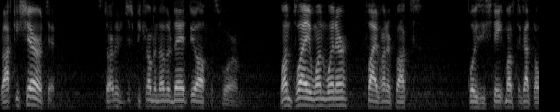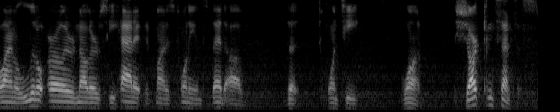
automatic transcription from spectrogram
Rocky Sheraton started to just become another day at the office for him. One play, one winner, 500 bucks. Boise State must have got the line a little earlier than others. He had it at minus 20 instead of the 21. The Shark Consensus.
